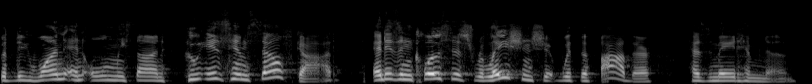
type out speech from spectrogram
but the one and only Son, who is himself God and is in closest relationship with the Father, has made him known.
